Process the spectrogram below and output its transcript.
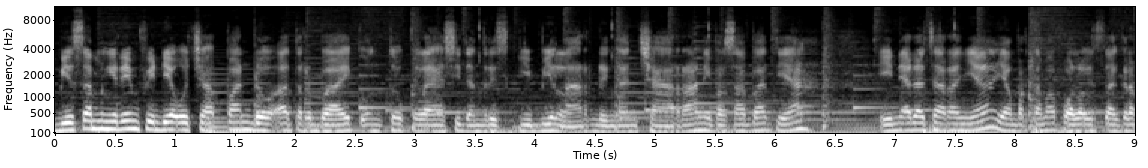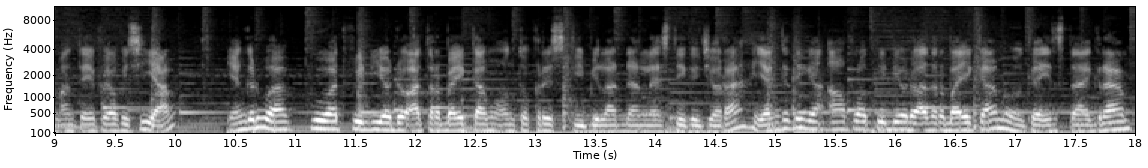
bisa mengirim video ucapan doa terbaik untuk Lesti dan Rizky Bilar dengan cara nih persahabat ya. Ini ada caranya, yang pertama follow Instagram Antv Official, yang kedua buat video doa terbaik kamu untuk Rizky Bilar dan Lesti Kejora, yang ketiga upload video doa terbaik kamu ke Instagram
